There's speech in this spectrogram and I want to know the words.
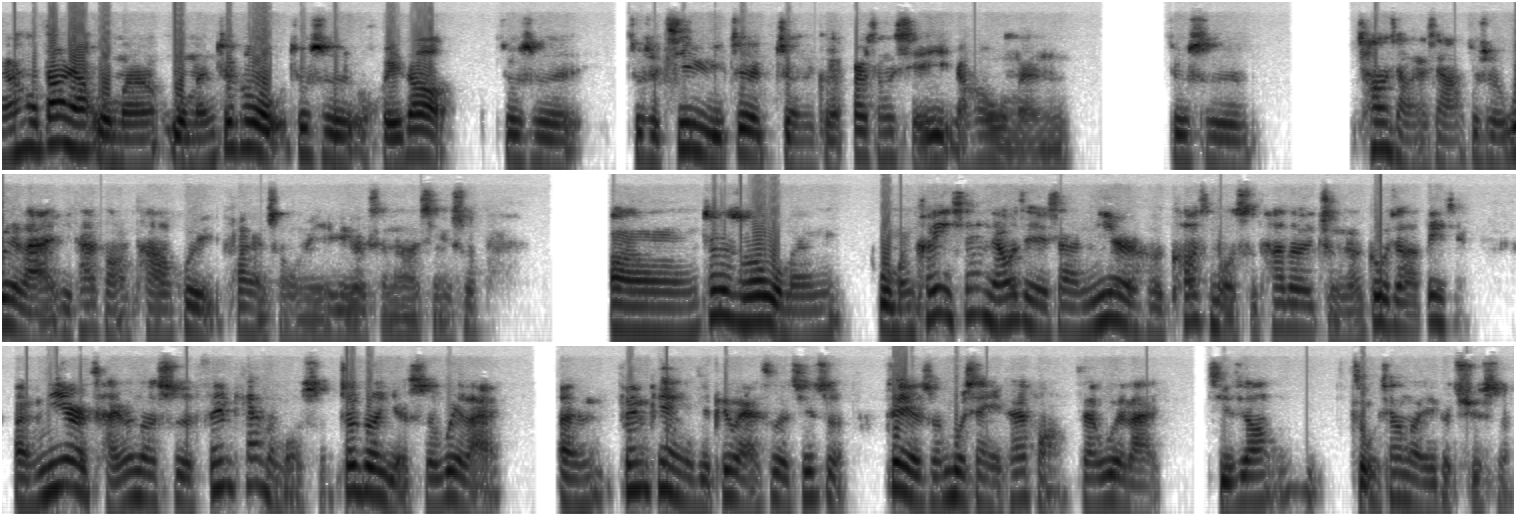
然后当然，我们我们最后就是回到，就是就是基于这整个二层协议，然后我们就是畅想一下，就是未来以太坊它会发展成为一个什么样的形式？嗯，这个时候我们我们可以先了解一下 Near 和 Cosmos 它的整个构架的背景。嗯，Near 采用的是分片的模式，这个也是未来嗯分片以及 POS 的机制，这也是目前以太坊在未来即将走向的一个趋势，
